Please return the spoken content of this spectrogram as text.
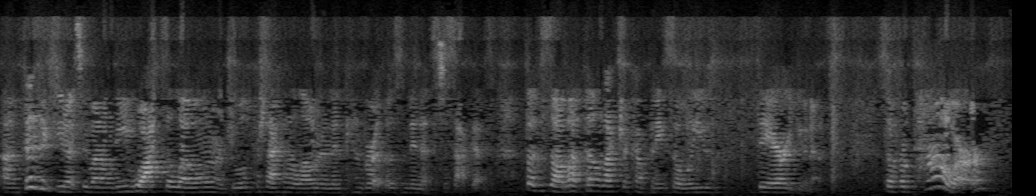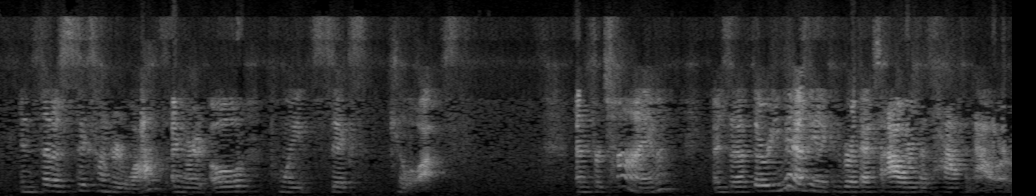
um, physics units, we want to leave watts alone or joules per second alone and then convert those minutes to seconds. But this is all about the electric company, so we'll use their units. So for power, instead of 600 watts, I'm going to write 0.6 kilowatts. And for time, Instead of 30 minutes, I'm going to convert that to hours. That's half an hour.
